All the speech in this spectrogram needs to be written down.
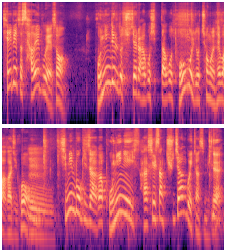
KBS 사회부에서 본인들도 취재를 하고 싶다고 도움을 요청을 해와가지고 음. 시민보 기자가 본인이 사실상 취재한 거 있지 않습니까? 네.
